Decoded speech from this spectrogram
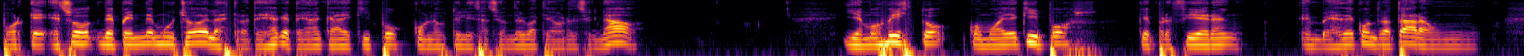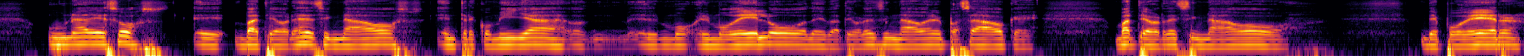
porque eso depende mucho de la estrategia que tenga cada equipo con la utilización del bateador designado. Y hemos visto cómo hay equipos que prefieren, en vez de contratar a un, una de esos eh, bateadores designados, entre comillas, el, el, modelo de bateador designado en el pasado, que bateador designado de poder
